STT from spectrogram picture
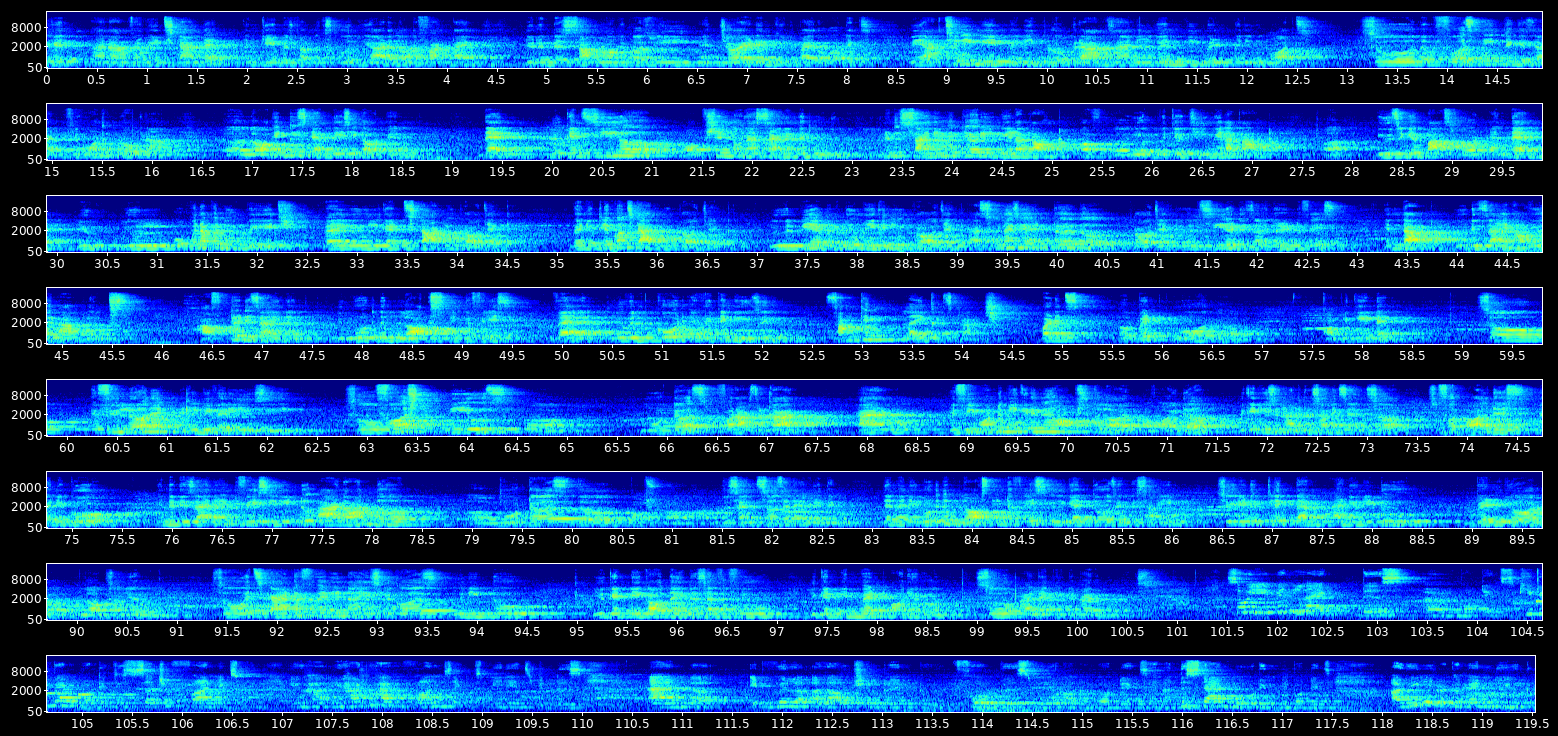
And I'm from 8th standard in Cambridge Public School. We had a lot of fun time during this summer because we enjoyed in QtPi Robotics. We actually made many programs and even we built many robots. So the first main thing is that if you want to program, uh, log into stemdesi.in then you can see a option known as sign in with Google. You need to sign in with your email account of uh, your, with your Gmail account uh, using your password and then you you'll open up a new page where you will get start new project. When you click on start new project, you will be able to make a new project. As soon as you enter the project, you will see a designer interface. In that, you design how your app looks. After designing, you go to the blocks interface where you will code everything using something like Scratch. But it's a bit more uh, complicated. So if you learn it, it will be very easy. So first we use uh, motors for RC car and if we want to make it in an obstacle avoider, we can use an ultrasonic sensor. So for all this, when you go in the designer interface, you need to add on the uh, motors, the, uh, the sensors and everything. Then when you go to the blocks interface, you will get those in the side. So you need to click them and you need to build your blocks on your own. So it's kind of very nice because you need to, you can take out the inner self of you, you can invent on your own. So I like Cutie Robotics. So even like this uh, robotics, Cutie Robotics is such a fun experience. You have you have to have a fun experience with this, and uh, it will allow children to focus more on robotics and understand more in robotics. I really recommend you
